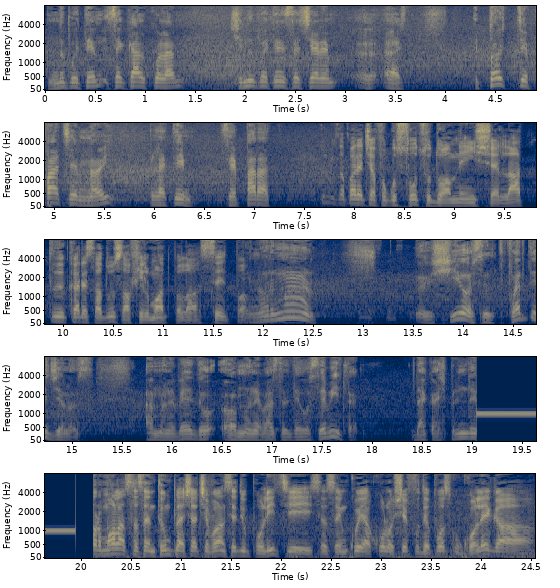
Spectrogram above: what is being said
nu putem să calculăm și nu putem să cerem uh, asta. Tot ce facem noi, plătim, separat. Cum mi se pare ce a făcut soțul doamnei înșelat, care s-a dus, a filmat pe la set? Pe... E normal. Uh, Și eu sunt foarte gelos. Am o, nevoie de, am o nevastă deosebită. Dacă aș prinde Normal să se întâmple așa ceva în sediul poliției, să se încuie acolo șeful de post cu colega?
